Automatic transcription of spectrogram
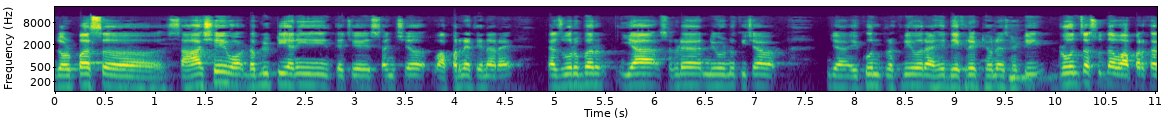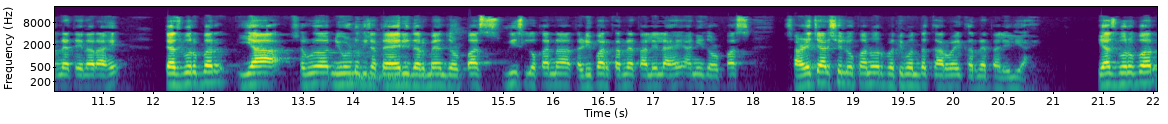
जवळपास सहाशे सहाशे डब्ल्यू टी आणि त्याचे संच वापरण्यात येणार आहे. त्याचबरोबर या सगळ्या निवडणुकीच्या ज्या एकूण प्रक्रियेवर आहे देखरेख ठेवण्यासाठी ड्रोनचा सुद्धा वापर करण्यात येणार आहे. त्याचबरोबर या सगळं निवडणुकीच्या तयारी दरम्यान जवळपास वीस लोकांना तडीपार करण्यात आलेला आहे आणि जवळपास साडेचारशे लोकांवर प्रतिबंधक कारवाई करण्यात आलेली आहे. याचबरोबर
